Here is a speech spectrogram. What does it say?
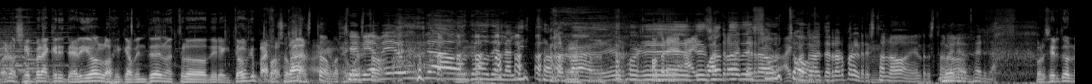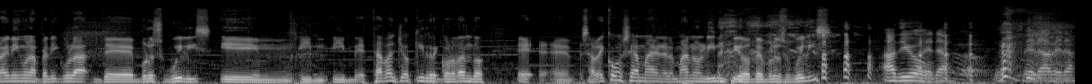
Bueno, siempre a criterio, lógicamente, de nuestro director, que para Por supuesto, por Que supuesto. ver una o dos de la lista, papá, ¿eh? Porque Hombre, hay cuatro de terror, hay susto. cuatro de terror, pero el resto no, el resto Bueno, no. es verdad. Por cierto, no hay ninguna película de Bruce Willis y, y- y estaba yo aquí recordando, eh, eh, ¿sabéis cómo se llama el hermano limpio de Bruce Willis? Adiós. Verá, verá, verá.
